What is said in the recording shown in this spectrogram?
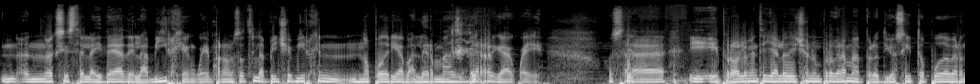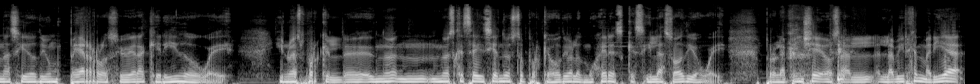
No existe la idea de la Virgen, güey. Para nosotros la pinche Virgen no podría valer más verga, güey. O sea, y, probablemente ya lo he dicho en un programa, pero Diosito pudo haber nacido de un perro si hubiera querido, güey. Y no es porque, eh, no, es que esté diciendo esto porque odio a las mujeres, que sí las odio, güey. Pero la pinche, o sea, la Virgen María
